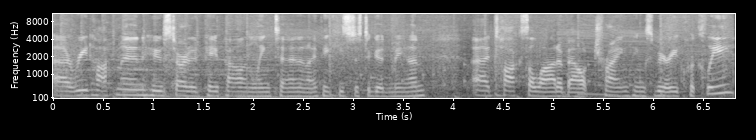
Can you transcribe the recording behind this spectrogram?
Uh, Reid Hoffman, who started PayPal and LinkedIn, and I think he's just a good man, uh, talks a lot about trying things very quickly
